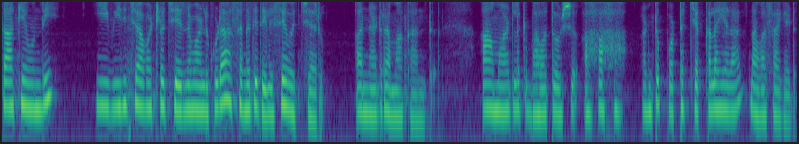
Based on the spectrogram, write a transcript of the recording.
కాకే ఉంది. ఈ వీధి చావట్లో చేరిన వాళ్ళు కూడా ఆ సంగతి తెలిసే వచ్చారు అన్నాడు రమాకాంత్. ఆ మాటలకి భవతోష్ అహహ అంటూ పొట్ట చెక్కలయ్యేలా నవ్వసాగాడు.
